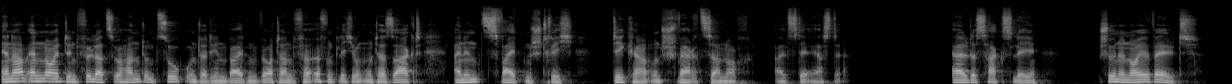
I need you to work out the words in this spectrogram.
Er nahm erneut den Füller zur Hand und zog unter den beiden Wörtern Veröffentlichung untersagt einen zweiten Strich, dicker und schwärzer noch als der erste. Aldous Huxley, Schöne neue Welt,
